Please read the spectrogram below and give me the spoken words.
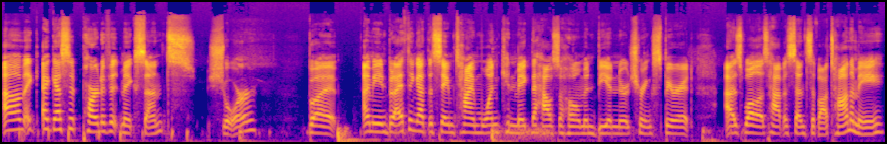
um i, I guess it part of it makes sense sure but I mean, but I think at the same time, one can make the house a home and be a nurturing spirit, as well as have a sense of autonomy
